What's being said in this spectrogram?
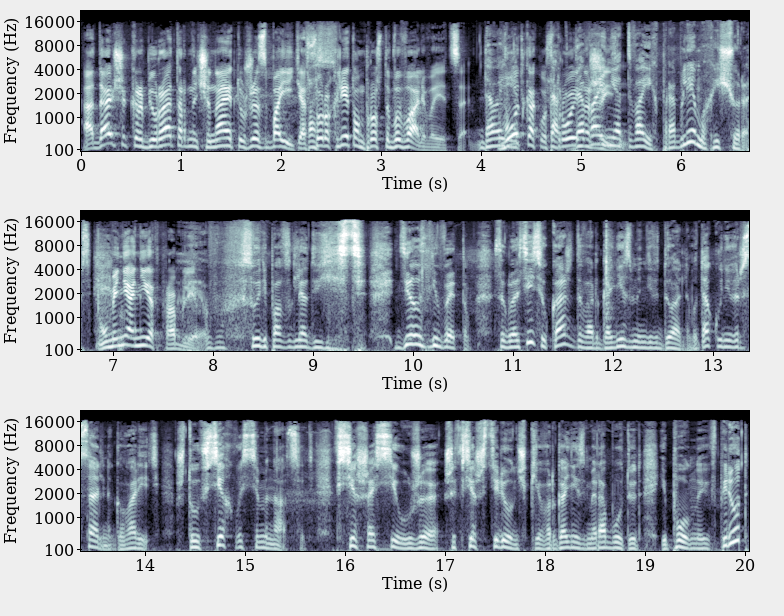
А дальше карбюратор начинает уже сбоить. А в Пос- 40 лет он просто вываливается. Давай вот не- как так, устроена давай жизнь. не о твоих проблемах еще раз. У меня нет проблем. Судя по взгляду, есть. Дело не в этом. Согласись, у каждого организм индивидуально. Вот так универсально говорить, что у всех 18, все шасси уже, все шестереночки в организме работают и полные вперед,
